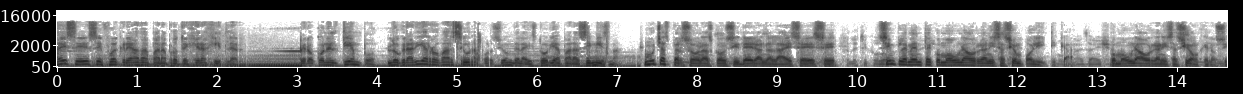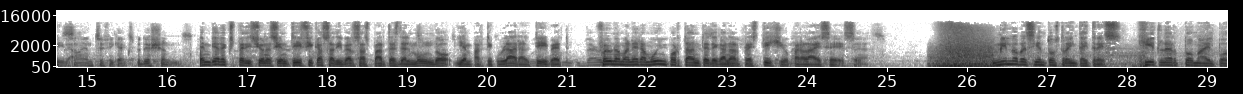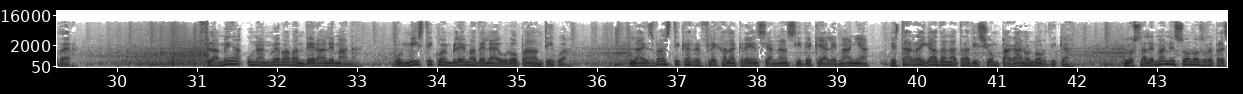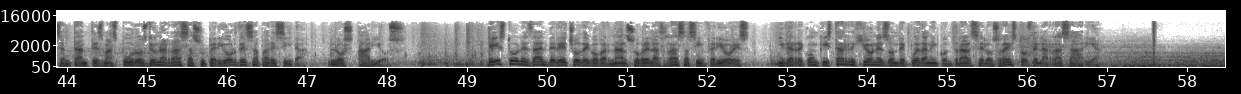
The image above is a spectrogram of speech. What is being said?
La SS fue creada para proteger a Hitler, pero con el tiempo lograría robarse una porción de la historia para sí misma. Muchas personas consideran a la SS simplemente como una organización política, como una organización genocida. Enviar expediciones científicas a diversas partes del mundo, y en particular al Tíbet, fue una manera muy importante de ganar prestigio para la SS. 1933. Hitler toma el poder. Flamea una nueva bandera alemana, un místico emblema de la Europa antigua. La esvástica refleja la creencia nazi de que Alemania está arraigada en la tradición pagano nórdica. Los alemanes son los representantes más puros de una raza superior desaparecida, los arios. Esto les da el derecho de gobernar sobre las razas inferiores y de reconquistar regiones donde puedan encontrarse los restos de la raza aria.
